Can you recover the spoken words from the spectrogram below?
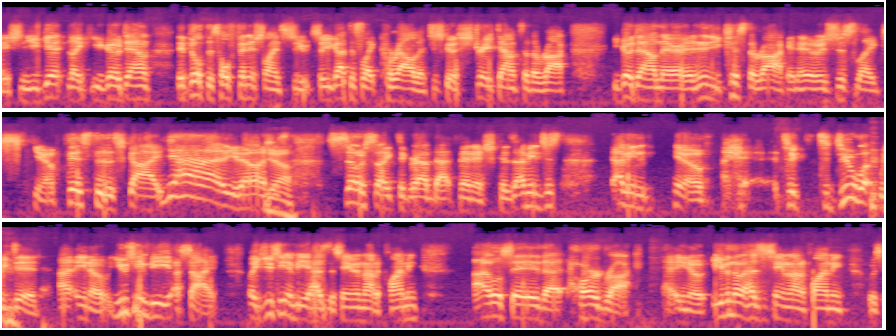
You get like, you go down, they built this whole finish line suit. So you got this like corral that just goes straight down to the rock. You go down there and then you kiss the rock and it was just like, you know, fist to the sky. Yeah. You know, I was Yeah. just so psyched to grab that finish. Cause I mean, just, I mean, you know, to, to do what we did, uh, you know, UTMB aside, like UTMB has the same amount of climbing. I will say that Hard Rock, you know, even though it has the same amount of climbing, was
